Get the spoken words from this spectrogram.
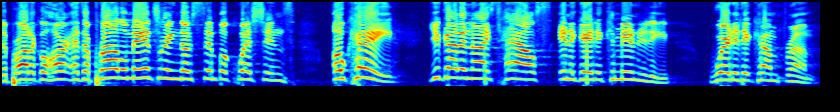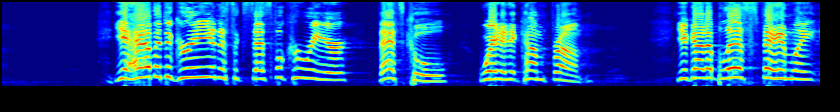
The prodigal heart has a problem answering those simple questions. Okay, you got a nice house in a gated community. Where did it come from? You have a degree and a successful career. That's cool. Where did it come from? You got a blessed family.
